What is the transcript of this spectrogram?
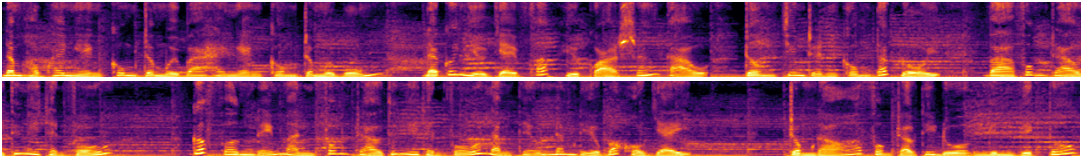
năm học 2013-2014 đã có nhiều giải pháp hiệu quả sáng tạo trong chương trình công tác đội và phong trào thiếu nhi thành phố góp phần đẩy mạnh phong trào thiếu nhi thành phố làm theo năm điều Bác Hồ dạy. Trong đó, phong trào thi đua nghìn việc tốt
